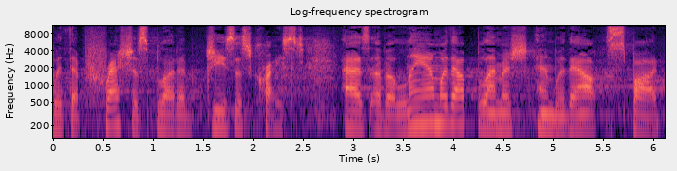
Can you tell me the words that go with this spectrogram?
with the precious blood of Jesus Christ, as of a lamb without blemish and without spot.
